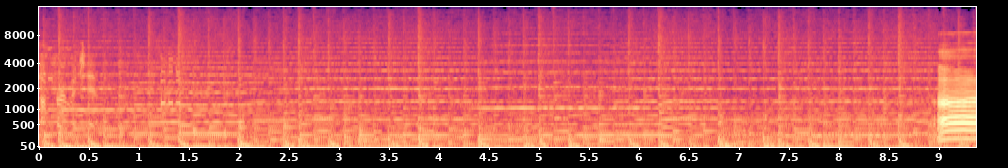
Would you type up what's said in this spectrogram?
Affirmative. Uh,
